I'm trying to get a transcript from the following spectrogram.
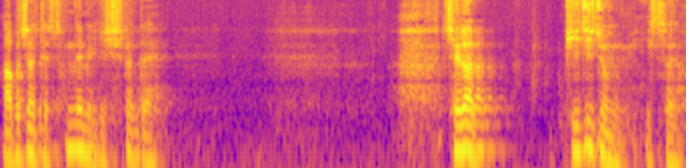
아버지한테 손 내밀기 싫은데 제가 빚이 좀 있어요.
